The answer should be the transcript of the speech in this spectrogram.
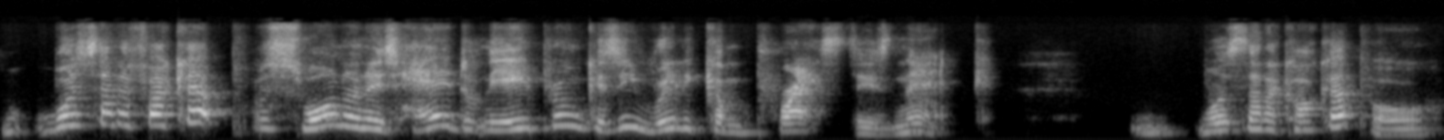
Was that a fuck up? Was Swann on his head on the apron because he really compressed his neck? Was that a cock up or?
